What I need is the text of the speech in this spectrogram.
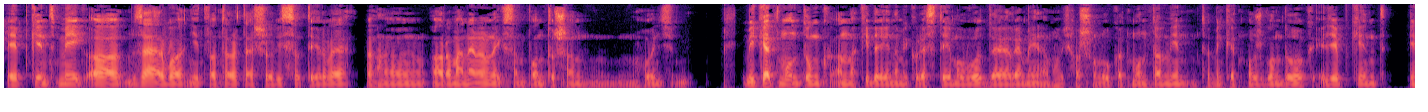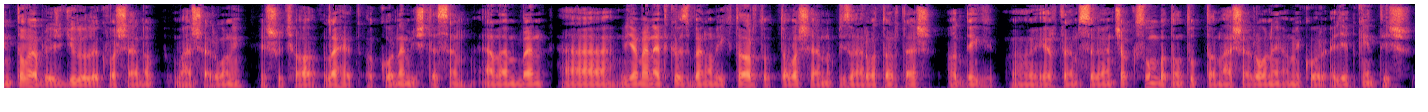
Éppként még a zárva, nyitva tartásra visszatérve, arra már nem emlékszem pontosan, hogy miket mondtunk annak idején, amikor ez téma volt, de remélem, hogy hasonlókat mondtam, mint amiket most gondolok. Egyébként én továbbra is gyűlölök vasárnap vásárolni, és hogyha lehet, akkor nem is teszem. Ellenben ugye menet közben, amíg tartott a vasárnapi zárvatartás, addig értelemszerűen csak szombaton tudtam vásárolni, amikor egyébként is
